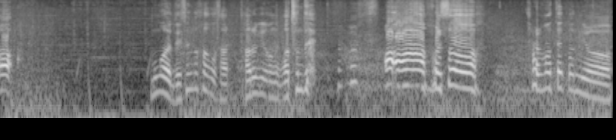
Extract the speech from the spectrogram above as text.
어! 뭔가 내 생각하고 다, 다르게 간 것 같은데? 아, 아, 벌써 잘못했군요.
